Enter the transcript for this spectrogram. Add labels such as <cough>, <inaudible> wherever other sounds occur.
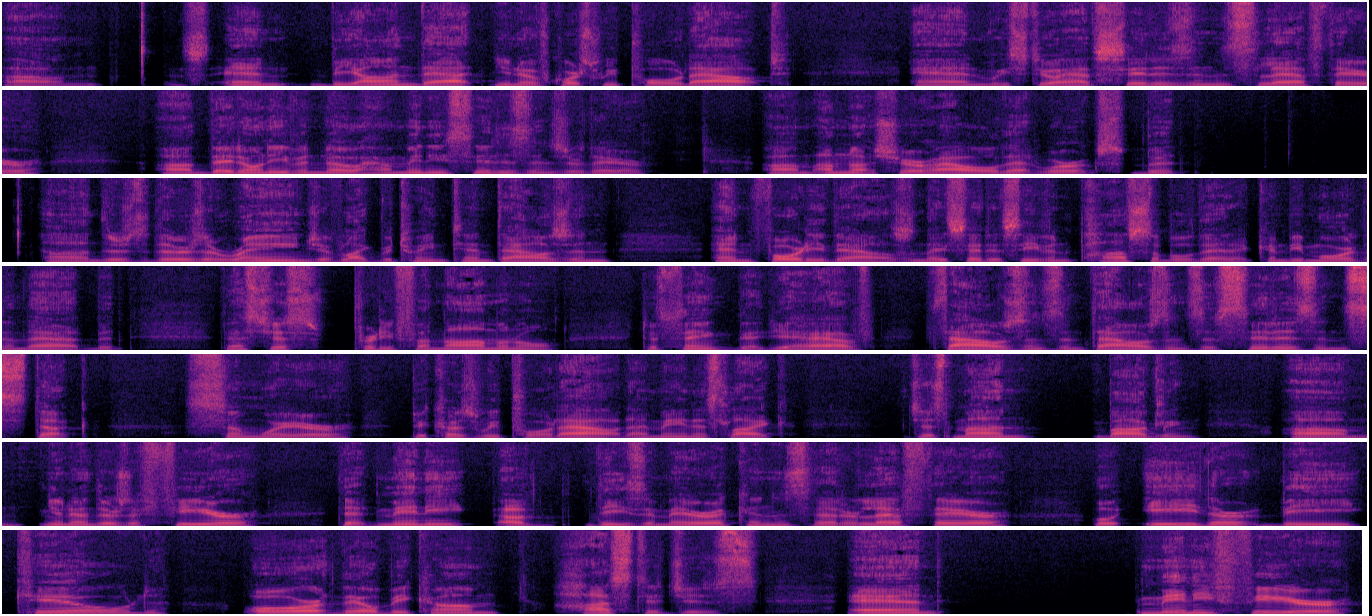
Um, and beyond that, you know, of course, we pulled out, and we still have citizens left there. Uh, they don't even know how many citizens are there. Um, I'm not sure how all that works, but uh, there's there's a range of like between 10,000 and 40,000. They said it's even possible that it can be more than that, but that's just pretty phenomenal to think that you have thousands and thousands of citizens stuck somewhere because we pulled out. I mean, it's like just mind-boggling. Um, you know, there's a fear that many of these Americans that are left there will either be killed or they'll become hostages. And many fear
